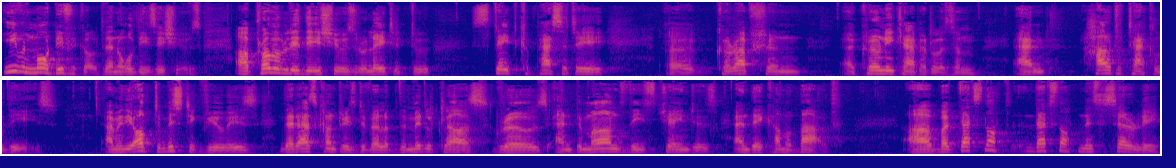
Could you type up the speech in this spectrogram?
even more difficult than all these issues are probably the issues related to state capacity, uh, corruption, uh, crony capitalism, and how to tackle these. I mean, the optimistic view is that as countries develop, the middle class grows and demands these changes, and they come about. Uh, but that's not, that's not necessarily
